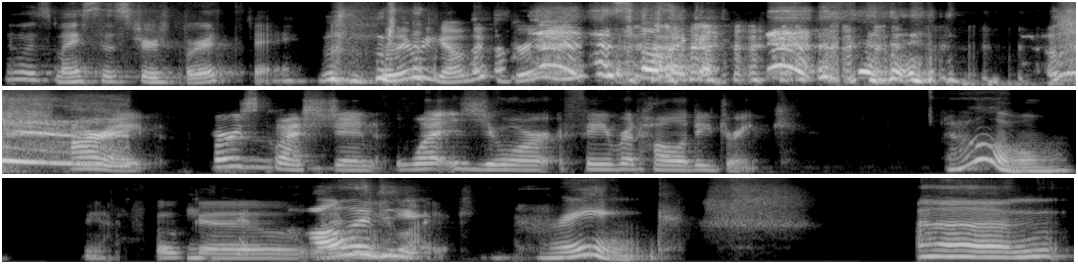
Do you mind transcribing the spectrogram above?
it was my sister's birthday. well, there we go. That's great. all right. First question: What is your favorite holiday drink? Oh, yeah, FOCO. Holiday like. drink. Um,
